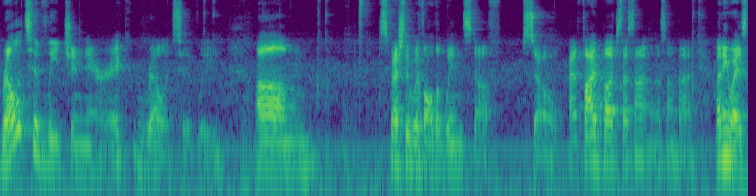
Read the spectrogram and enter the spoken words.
relatively generic, relatively, um, especially with all the wind stuff. So at five bucks, that's not that's not bad. But anyways,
